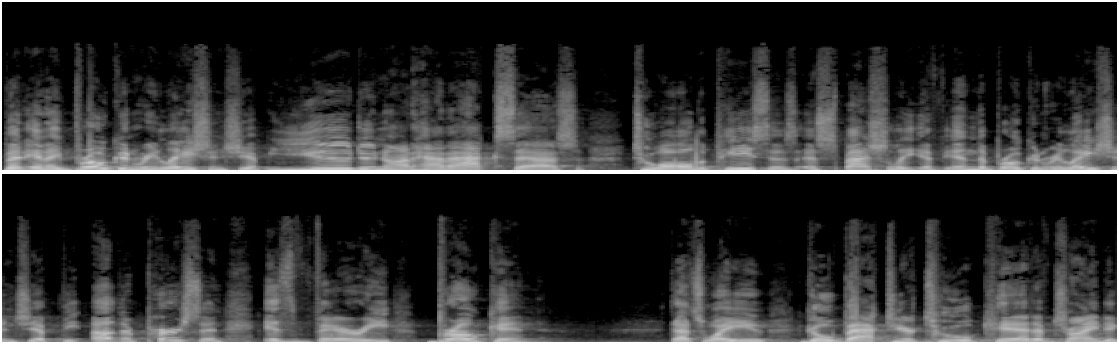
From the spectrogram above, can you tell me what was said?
But in a broken relationship, you do not have access to all the pieces, especially if in the broken relationship, the other person is very broken. That's why you go back to your toolkit of trying to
